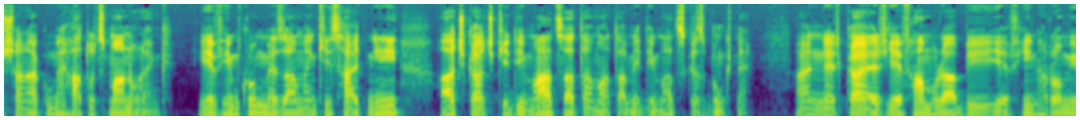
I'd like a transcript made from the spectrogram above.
նշանակում է հատուցման օրենք եւ հիմքում մեզ ամենքից հայտնի աչք աչքի դիմաց, ատամ ատամի դիմաց սկզբունքն է։ Այն ներկա էր եւ Համուրաբի եւ Հին Հռոմի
